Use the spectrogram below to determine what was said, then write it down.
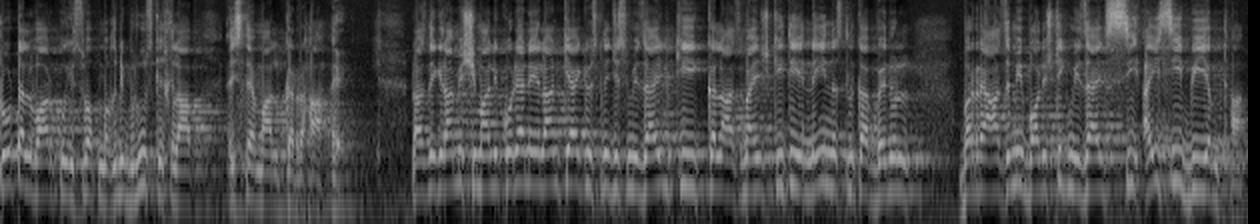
टोटल वार को इस वक्त मगरब रूस के खिलाफ इस्तेमाल कर रहा है। राजनी ग्रामी शिमाली कोरिया ने ऐलान किया कि उसने जिस मिज़ाइल की कल आजमाइश की थी नई नस्ल का बैनुल बर आज़मी ballistic missile C I C B M था।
